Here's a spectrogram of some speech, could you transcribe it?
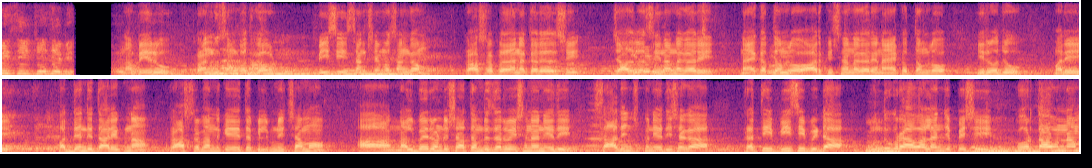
బీసీ జేజేబీ నా పేరు రంగు సంపత్ గౌడ్. బీసీ సంక్షేమ సంఘం రాష్ట్ర ప్రధాన కార్యదర్శి జాదుల సీనన్న గారి నాయకత్వంలో ఆర్ కృష్ణన్న గారి నాయకత్వంలో ఈరోజు మరి పద్దెనిమిది తారీఖున రాష్ట్ర బంద్కి ఏదైతే పిలుపునిచ్చామో ఆ నలభై రెండు శాతం రిజర్వేషన్ అనేది సాధించుకునే దిశగా ప్రతి బీసీ బిడ్డ ముందుకు రావాలని చెప్పేసి కోరుతా ఉన్నాం.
